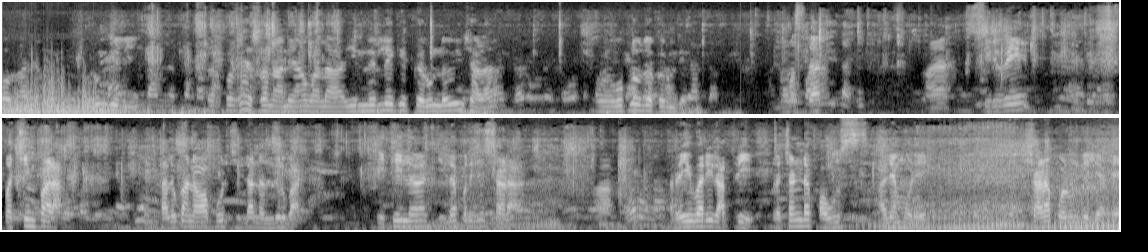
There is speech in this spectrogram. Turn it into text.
पाऊस आल्यामुळे पडून गेली. तर प्रशासनाने आम्हाला ही निर्लेखित करून नवीन शाळा उपलब्ध करून द्या. नमस्कार. शिरवे पश्चिमपाडा तालुका नवापूर जिल्हा नंदुरबार. येथील जिल्हा परिषद शाळा रविवारी रात्री प्रचंड पाऊस आल्यामुळे शाळा पडून गेली आहे.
